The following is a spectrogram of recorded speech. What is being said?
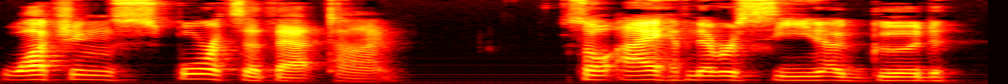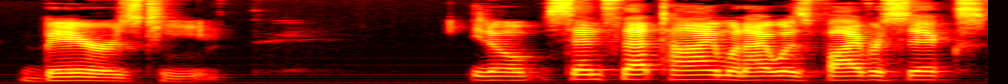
watching sports at that time. So I have never seen a good Bears team. You know, since that time when I was five or six,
